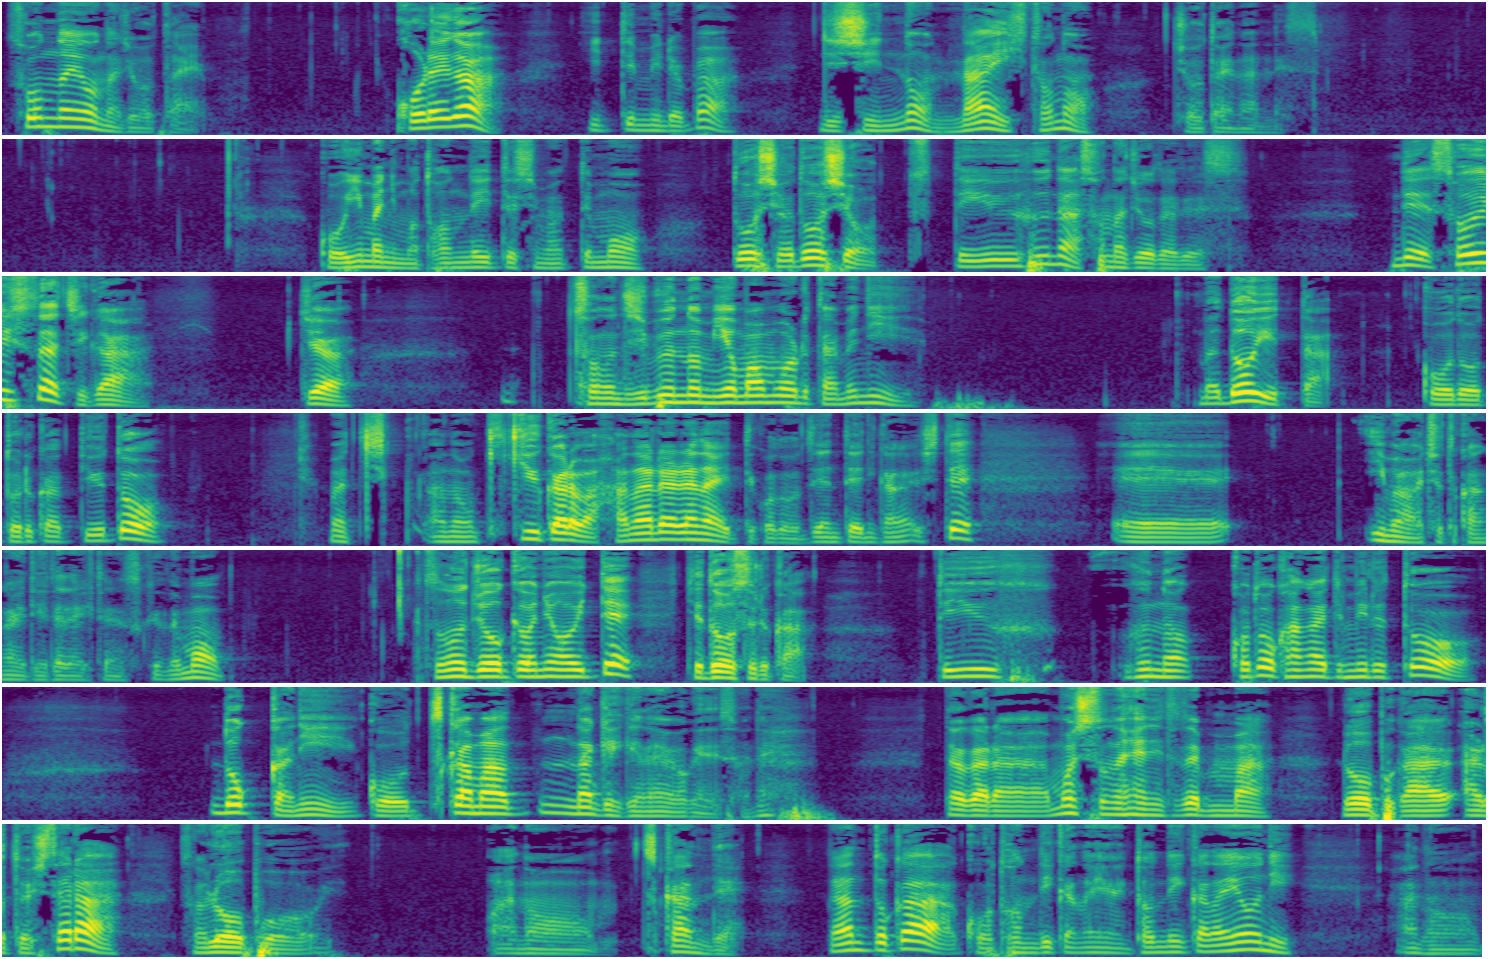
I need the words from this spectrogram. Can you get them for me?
そんなような状態。これが言ってみれば自信のない人の状態なんです。こう今にも飛んでいってしまってもどうしようどうしようっていう風なそんな状態です。でそういう人たちがじゃあその自分の身を守るために、まあ、どういった行動をとるかっていうと、まあ、ちあの気球からは離れられないってことを前提に考えして、えー今はちょっと考えていただきたいんですけどもその状況においてじゃあどうするかっていうふうなことを考えてみるとどっかにこう捕まなきゃいけないわけですよね。だからもしその辺に例えばまあロープがあるとしたらそのロープをあの掴んでなんとかこう飛んでいかないように飛んでいかないようにあの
